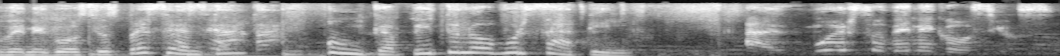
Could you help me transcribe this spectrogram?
de Negocios presenta un capítulo bursátil. Almuerzo de Negocios.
